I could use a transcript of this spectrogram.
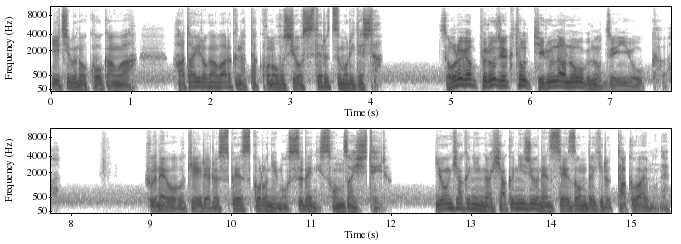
一部の高官は旗色が悪くなったこの星を捨てるつもりでした。それがプロジェクトティルナノーグの全容か。船を受け入れるスペースコロニーもすでに存在している。400人が120年生存できる蓄えもね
